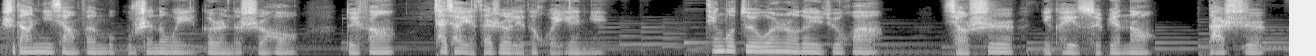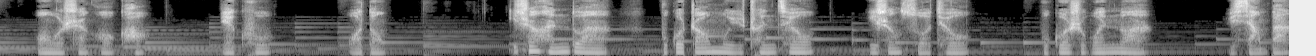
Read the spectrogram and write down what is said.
是当你想奋不顾身的为一个人的时候，对方恰巧也在热烈的回应你。听过最温柔的一句话：“小事你可以随便闹，大事往我身后靠。”别哭，我懂。一生很短，不过朝暮与春秋；一生所求，不过是温暖与相伴。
